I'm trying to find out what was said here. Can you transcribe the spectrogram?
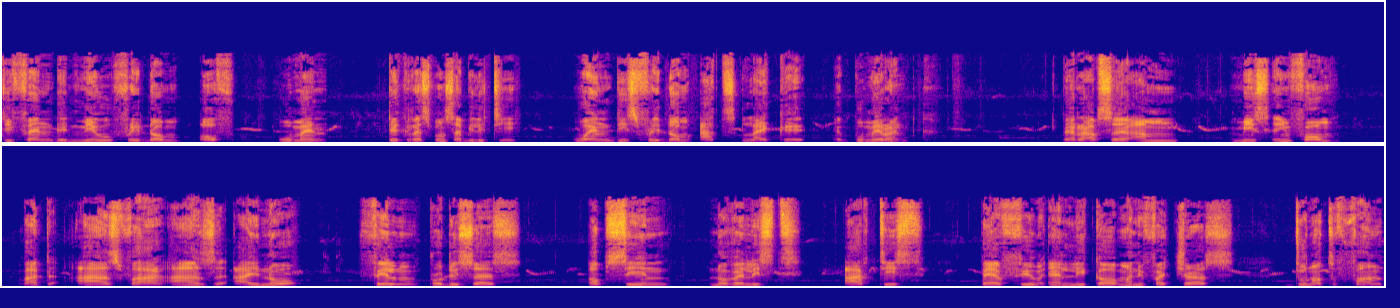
defend the new freedom of women take responsibility when this freedom acts like a, a boomerang. Perhaps uh, I'm misinformed, but as far as I know, film producers, obscene novelists, artists, perfume and liquor manufacturers do not fund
